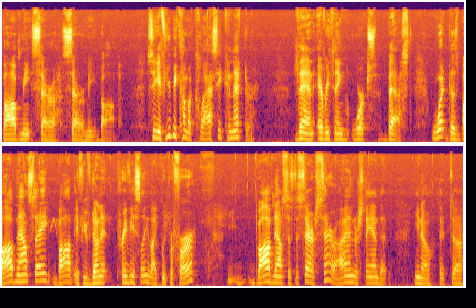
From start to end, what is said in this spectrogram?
Bob meet Sarah, Sarah meet Bob. See, if you become a classy connector, then everything works best. What does Bob now say? Bob, if you've done it previously, like we prefer, Bob now says to Sarah, Sarah, I understand that, you know, that uh,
